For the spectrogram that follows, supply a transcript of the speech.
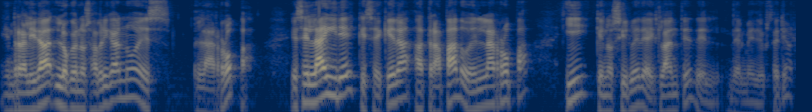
En realidad lo que nos abriga no es la ropa, es el aire que se queda atrapado en la ropa y que nos sirve de aislante del, medio exterior.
